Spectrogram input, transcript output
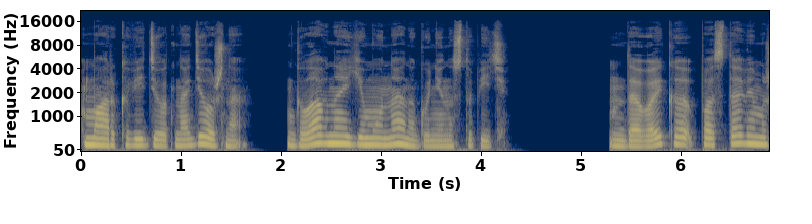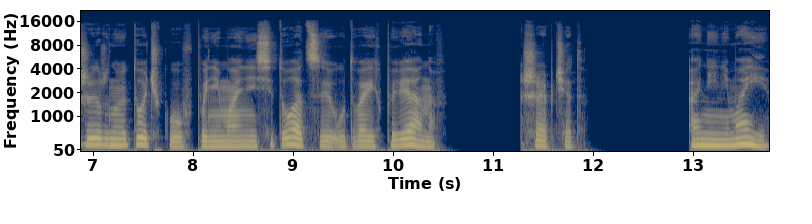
Марк ведет надежно. Главное ему на ногу не наступить. «Давай-ка поставим жирную точку в понимании ситуации у твоих павианов», — шепчет. Они не мои.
